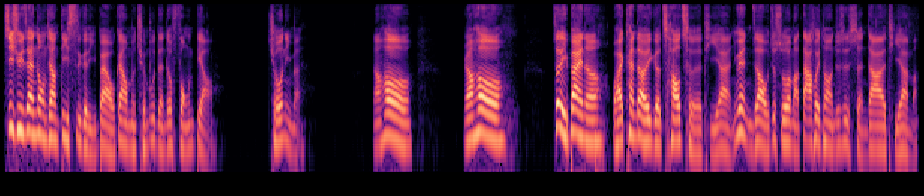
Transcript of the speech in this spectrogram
继续再弄这样第四个礼拜，我看我们全部的人都疯掉，求你们。然后。然后这礼拜呢，我还看到一个超扯的提案，因为你知道，我就说嘛，大会通常就是审大家的提案嘛。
